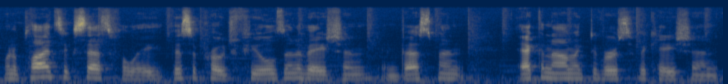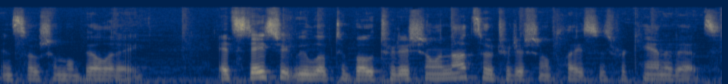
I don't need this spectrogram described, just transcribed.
When applied successfully, this approach fuels innovation, investment, economic diversification, and social mobility. At State Street, we look to both traditional and not so traditional places for candidates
